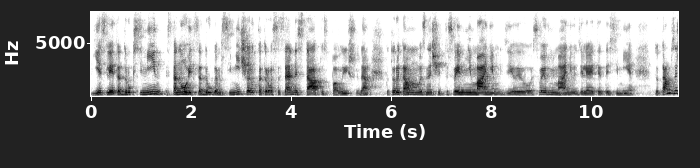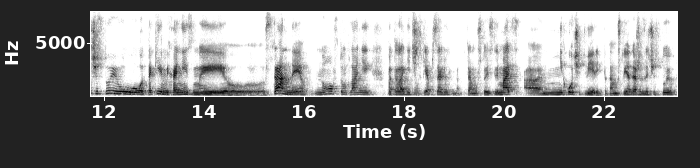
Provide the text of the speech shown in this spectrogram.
Если это друг семьи, становится другом семьи, человек, у которого социальный статус повыше, да, который там, значит, своим вниманием, свое внимание уделяет этой семье, то там зачастую такие механизмы э, странные, но в том плане патологические абсолютно. Потому что если мать а, не хочет верить, потому что я даже зачастую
